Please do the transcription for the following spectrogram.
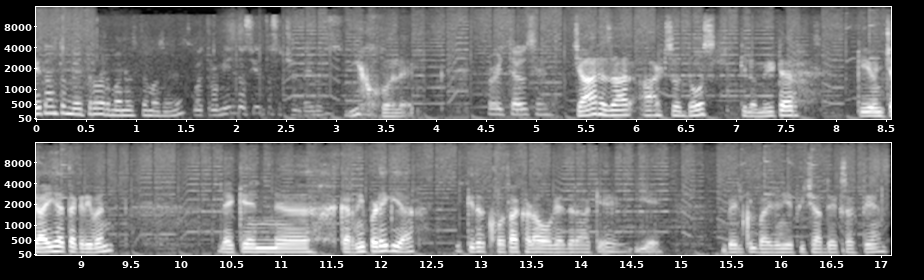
¿Qué tanto metro hermanos estamos en? 4282. Híjole, 4,000. 4802 kilometre की ऊंचाई है तकरीबन लेकिन करनी पड़ेगी यार किधर खोता खड़ा हो गया इधर आके ये बिल्कुल भाईजान ये पीछे आप देख सकते हैं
